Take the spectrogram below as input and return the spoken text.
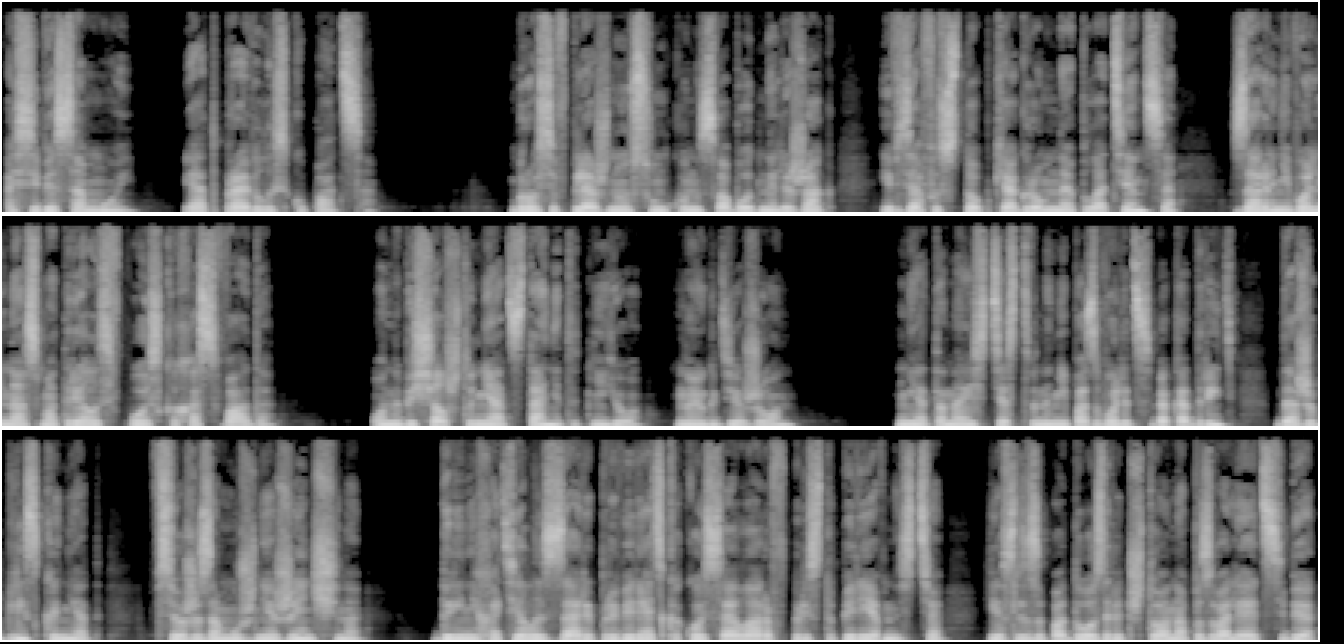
а себе самой, и отправилась купаться. Бросив пляжную сумку на свободный лежак, и, взяв из стопки огромное полотенце, Зара невольно осмотрелась в поисках Асвада. Он обещал, что не отстанет от нее, ну и где же он? Нет, она, естественно, не позволит себя кадрить, даже близко нет, все же замужняя женщина. Да и не хотелось Заре проверять, какой Сайларов в приступе ревности, если заподозрит, что она позволяет себе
